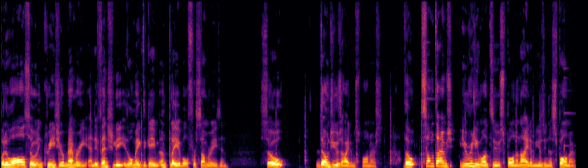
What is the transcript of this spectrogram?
but it will also increase your memory and eventually it will make the game unplayable for some reason. So, don't use item spawners. Though, sometimes you really want to spawn an item using a spawner.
